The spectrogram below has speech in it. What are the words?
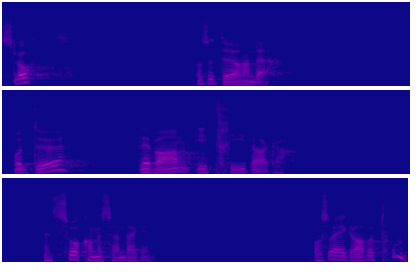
slått, og så dør han der. Og dø, det var han i tre dager. Men så kommer søndagen, og så er grava tom.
